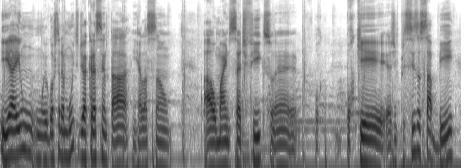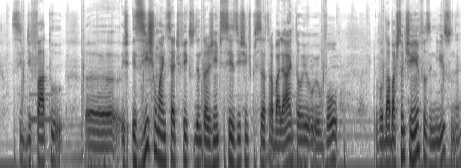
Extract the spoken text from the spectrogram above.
E aí um, um, eu gostaria muito de acrescentar em relação ao mindset fixo, né? Por, porque a gente precisa saber se de fato uh, existe um mindset fixo dentro da gente, se existe a gente precisa trabalhar, então eu, eu, vou eu vou dar bastante ênfase nisso, né?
